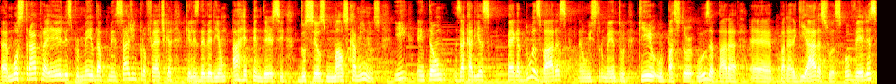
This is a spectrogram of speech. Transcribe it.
é, mostrar para eles, por meio da mensagem profética, que eles deveriam arrepender-se dos seus maus caminhos. E então Zacarias pega duas varas, né, um instrumento que o pastor usa para, é, para guiar as suas ovelhas.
